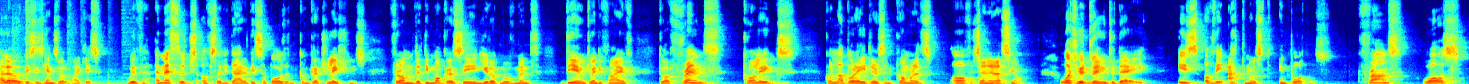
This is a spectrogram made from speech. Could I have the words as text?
Hello, this is Yanis Varoufakis with a message of solidarity, support and congratulations from the Democracy in Europe movement, DiEM25, to our friends, colleagues, collaborators and comrades of Generation. What you're doing today is of the utmost importance. France was,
